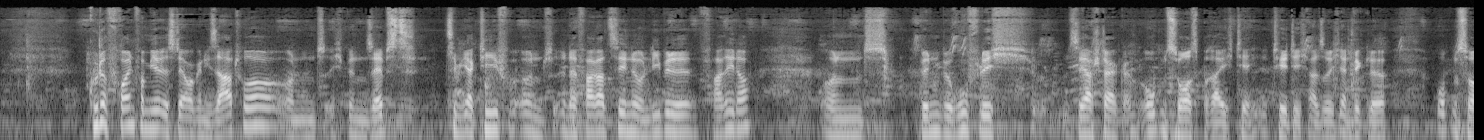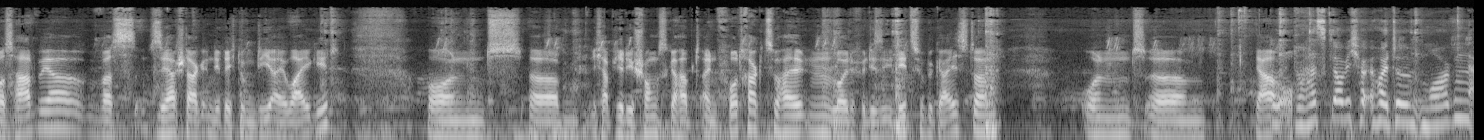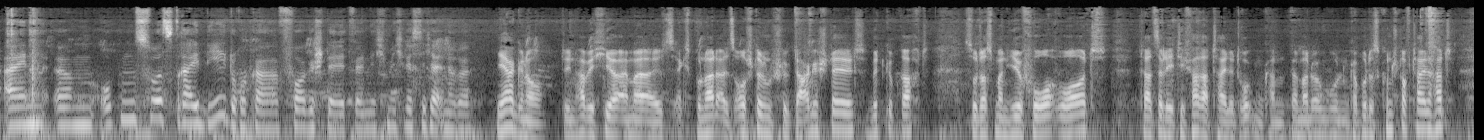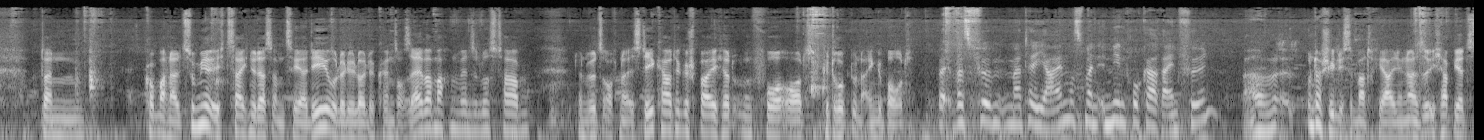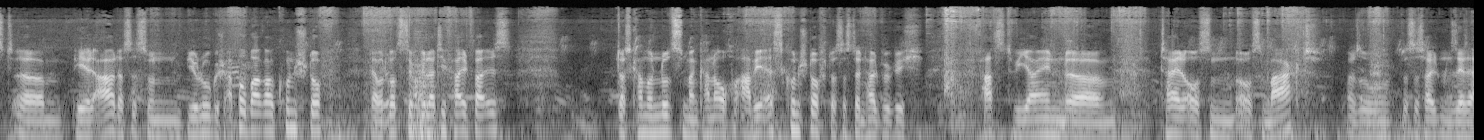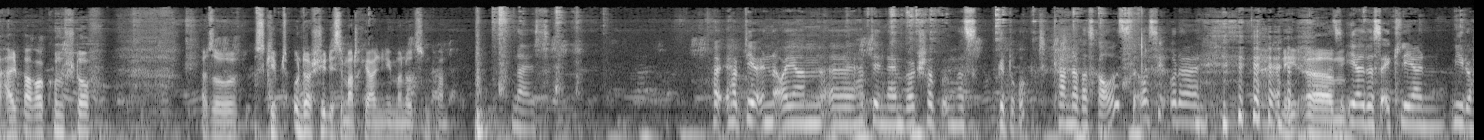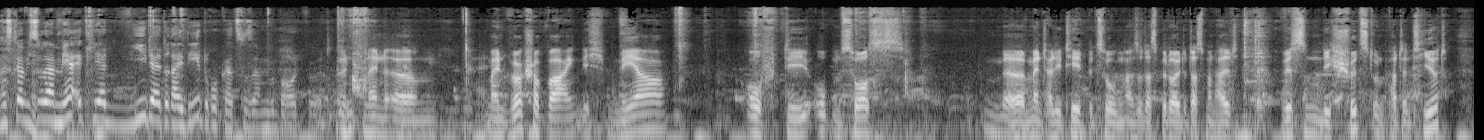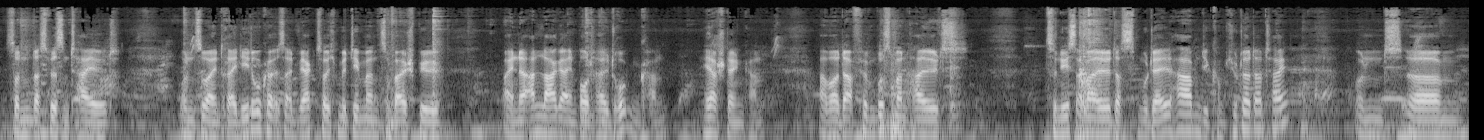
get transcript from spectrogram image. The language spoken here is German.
guter Freund von mir ist der Organisator und ich bin selbst ziemlich aktiv und in der Fahrradszene und liebe Fahrräder und bin beruflich sehr stark im Open Source Bereich tätig. Also ich entwickle Open Source Hardware, was sehr stark in die Richtung DIY geht. Und ähm, ich habe hier die Chance gehabt, einen Vortrag zu halten, Leute für diese Idee zu begeistern. Und ähm, ja, Du, auch, du hast, glaube ich, he- heute Morgen einen ähm, Open Source 3D-Drucker vorgestellt, wenn ich mich richtig erinnere. ja genau, den habe ich hier einmal als Exponat, als Ausstellungsstück dargestellt, mitgebracht, so dass man hier vor Ort tatsächlich die Fahrradteile drucken kann. Wenn man irgendwo ein kaputtes Kunststoffteil hat, dann kommt man halt zu mir, ich zeichne das am CAD oder die Leute können es auch selber machen, wenn sie Lust haben. Dann wird es auf einer SD-Karte gespeichert und vor Ort gedruckt und eingebaut. Wa- Was für Material muss man in den Drucker reinfüllen? Ähm, unterschiedlichste Materialien. Also ich habe jetzt ähm, PLA, das ist so ein biologisch abbaubarer Kunststoff, der aber trotzdem relativ haltbar ist. Das kann man nutzen. Man kann auch ABS-Kunststoff, das ist dann halt wirklich fast wie ein ähm, Teil aus dem, aus dem Markt. Also das ist halt ein sehr, sehr haltbarer Kunststoff. Also es gibt unterschiedlichste Materialien, die man nutzen kann. Nice. Ha- Habt ihr in eurem, äh, habt ihr in deinem Workshop irgendwas gedruckt? Kam da was raus? Aus, oder Nee, also ähm, eher das Erklären? Nee, du hast, glaube ich, sogar mehr erklärt, wie der 3D-Drucker zusammengebaut wird. Äh, Nein, ähm, mein Workshop war eigentlich mehr auf die Open Source äh, Mentalität bezogen. Also das bedeutet, dass man halt Wissen nicht schützt und patentiert, sondern das Wissen teilt. Und so ein 3D-Drucker ist ein Werkzeug, mit dem man zum Beispiel eine Anlage, ein Bauteil drucken kann, herstellen kann. Aber dafür muss man halt zunächst einmal das Modell haben, die Computerdatei und ähm,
